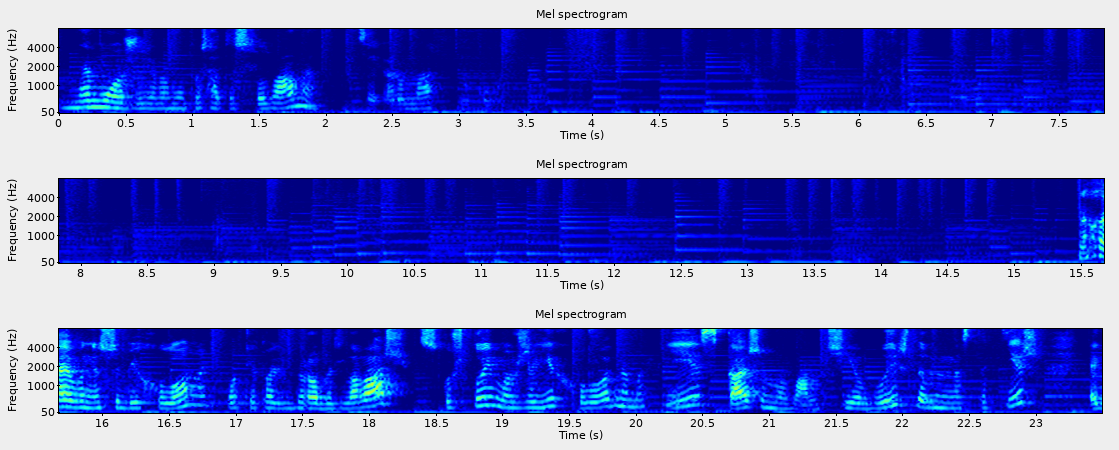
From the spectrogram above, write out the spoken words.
Не можу я вам описати словами цей аромат на кухні. Нехай вони собі холонуть, поки Толік доробить лаваш, скуштуємо вже їх холодними і скажемо вам, чи вийшли вони нас такі ж, як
